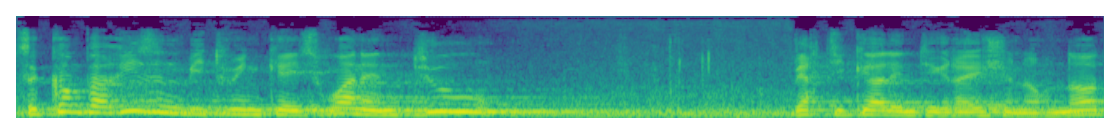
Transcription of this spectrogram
The comparison between case one and two, vertical integration or not,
